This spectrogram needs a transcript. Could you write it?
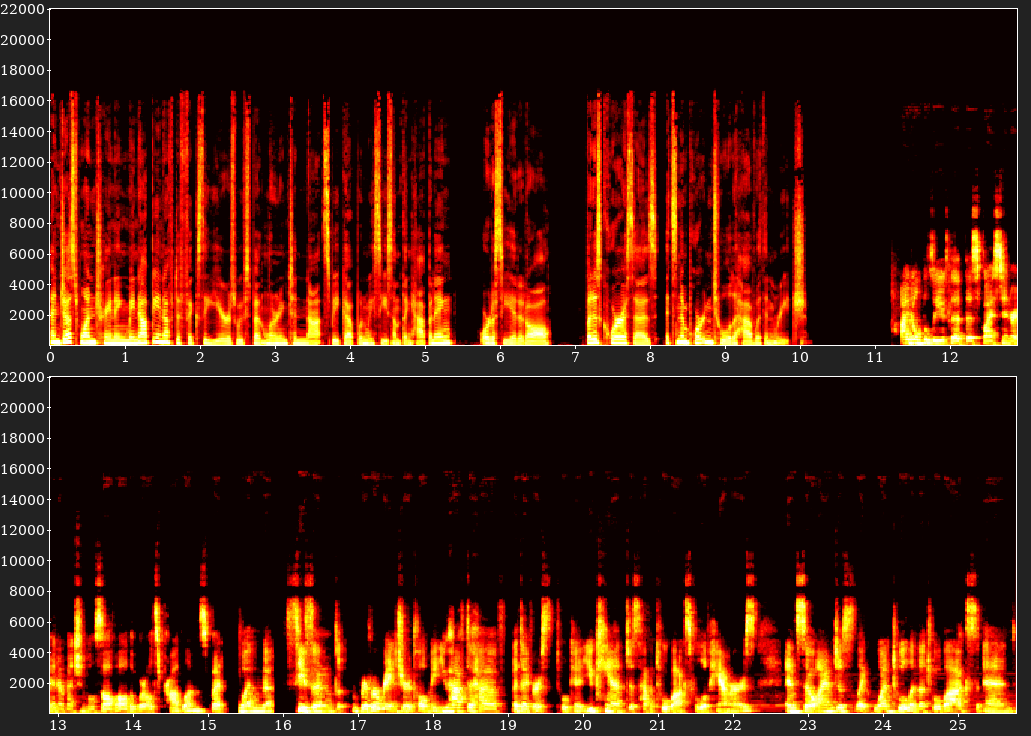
And just one training may not be enough to fix the years we've spent learning to not speak up when we see something happening or to see it at all. But as Cora says, it's an important tool to have within reach. I don't believe that this bystander intervention will solve all the world's problems, but one seasoned river ranger told me you have to have a diverse toolkit. You can't just have a toolbox full of hammers. And so I'm just like one tool in the toolbox. And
